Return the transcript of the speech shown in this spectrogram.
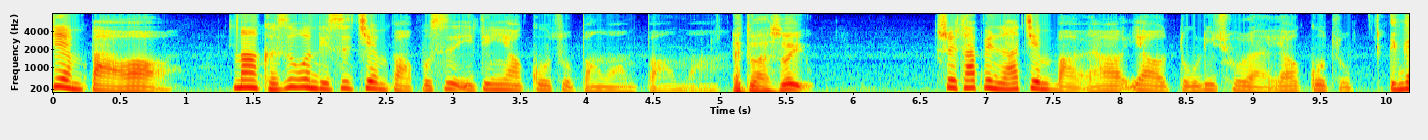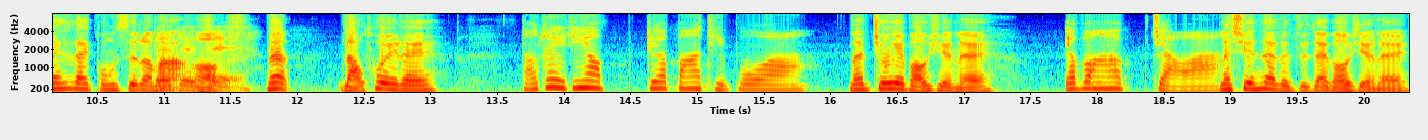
健保哦，那可是问题是健保不是一定要雇主帮忙保吗？哎、欸，对啊，所以。所以他变成他健保，然后要独立出来，要雇主应该是在公司了嘛？对对对。哦、那老退嘞？老退一定要都要帮他提拨啊。那就业保险呢？要帮他缴啊。那现在的职灾保险呢？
